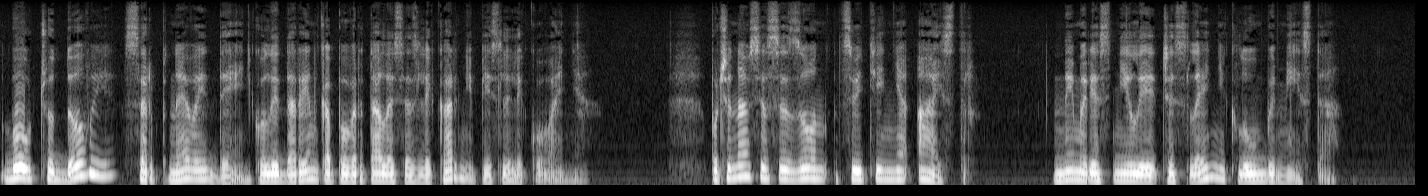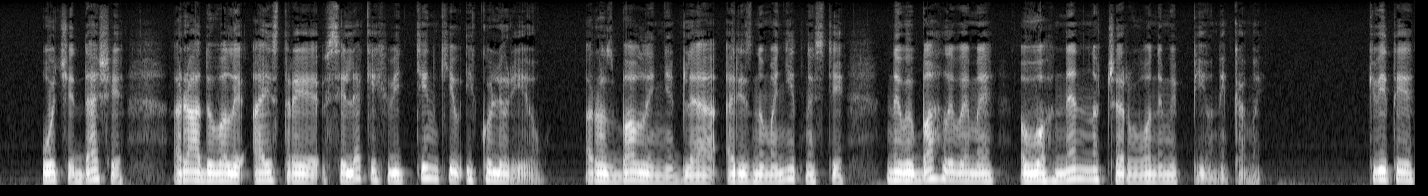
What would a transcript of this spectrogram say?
Був чудовий серпневий день, коли Даринка поверталася з лікарні після лікування. Починався сезон цвітіння айстр. Ними рясніли численні клумби міста. Очі Даші радували айстри всіляких відтінків і кольорів розбавлені для різноманітності невибагливими вогненно-червоними півниками. Квіти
